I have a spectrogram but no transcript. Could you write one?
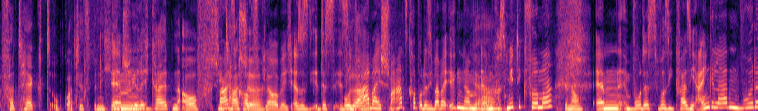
verteckt, oh Gott, jetzt bin ich hier in Ähm, Schwierigkeiten, auf die Schwarzkopf, Tasche. glaube ich. Also sie- das, sie Oder- war bei Schwarzkopf oder sie war bei irgendeiner Ja. ähm, Kosmetikfirma, Genau. ähm, wo, das, wo sie quasi eingeladen wurde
